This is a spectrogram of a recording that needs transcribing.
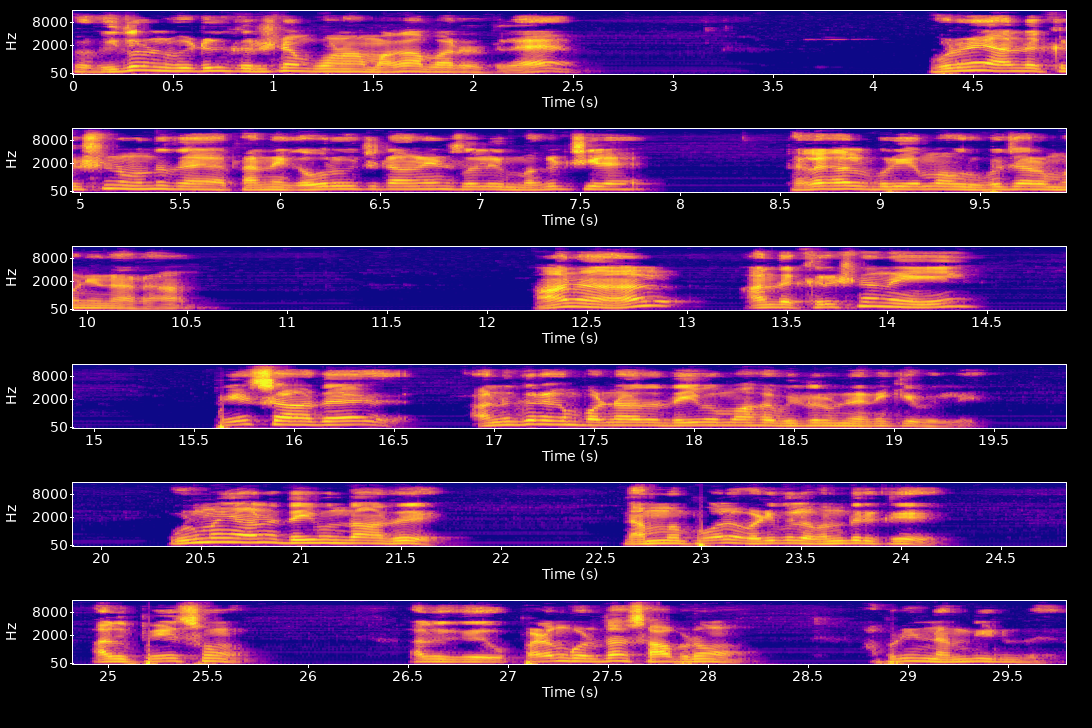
இப்போ விதுரன் வீட்டுக்கு கிருஷ்ணன் போனான் மகாபாரதத்தில் உடனே அந்த கிருஷ்ணன் வந்து த- தன்னை கௌரவிச்சுட்டானேன்னு சொல்லி மகிழ்ச்சியில் தலைகால் புரியாமல் அவர் உபச்சாரம் பண்ணினாராம். ஆனால் அந்த கிருஷ்ணனை பேசாத அனுகிரகம் பண்ணாத தெய்வமாக விதுரன் நினைக்கவில்லை. உண்மையான தெய்வம்தான் அது. நம்ம போல் வடிவில் வந்திருக்கு. அது பேசும். அதுக்கு பழம் கொடுத்தா சாப்பிடும் அப்படின்னு நம்பி இருந்தார்.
